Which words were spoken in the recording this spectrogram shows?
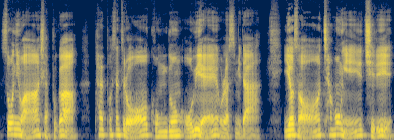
소니와 샤프가 8%로 공동 5위에 올랐습니다. 이어서 창홍이 7위,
